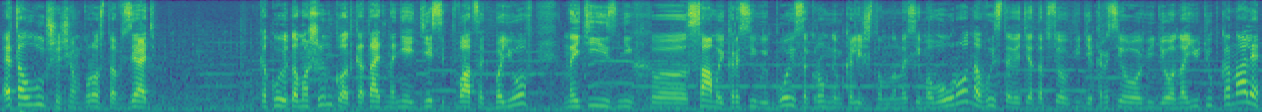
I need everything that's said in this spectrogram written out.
Это лучше, чем просто взять какую-то машинку, откатать на ней 10-20 боев, найти из них э, самый красивый бой с огромным количеством наносимого урона, выставить это все в виде красивого видео на YouTube-канале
